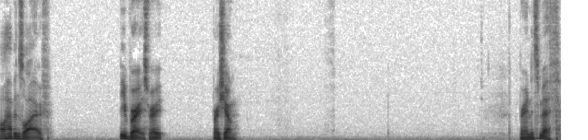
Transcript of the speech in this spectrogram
All happens live. Be Bryce, right? Bryce Young. Brandon Smith.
